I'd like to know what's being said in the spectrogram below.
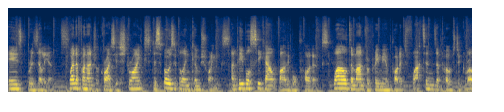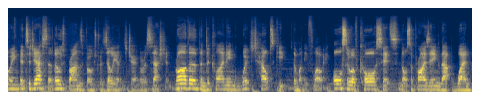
is resilience. When a financial crisis strikes, disposable income shrinks, and people seek out valuable products. While demand for premium products flattens opposed to growing, it suggests that those brands boast resilience during a recession, rather than declining, which helps keep the money flowing. Also, of course, it's not surprising that when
